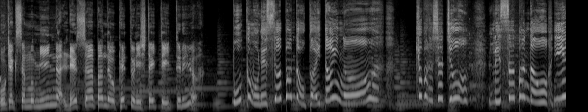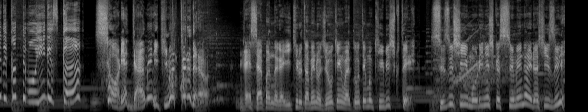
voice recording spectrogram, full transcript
お客さんもみんなレッサーパンダをペットにしたいって言ってるよ。僕もレッサーパンダを飼いたいな巨原社長レッサーパンダを家で飼ってもいいですか？そりゃダメに決まってるだろ。レッサーパンダが生きるための条件はとても厳しくて涼しい森にしか住めないらしいぜ。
